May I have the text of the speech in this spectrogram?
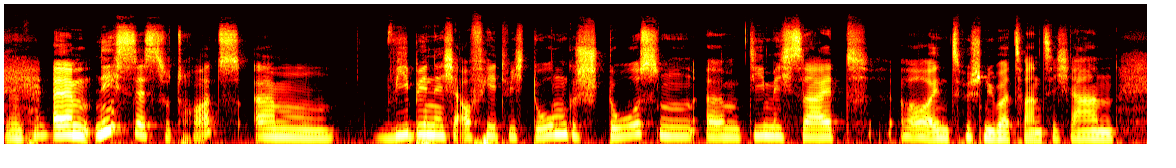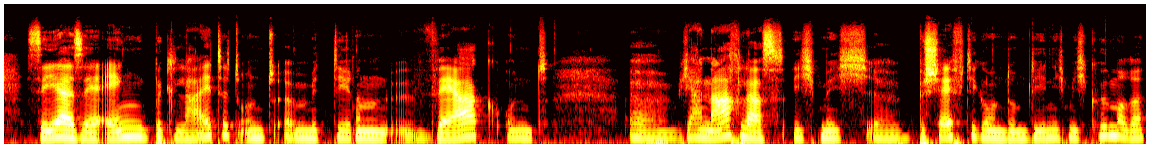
Mhm. Ähm, nichtsdestotrotz, ähm, wie bin ich auf Hedwig Dom gestoßen, ähm, die mich seit oh, inzwischen über 20 Jahren sehr, sehr eng begleitet und äh, mit deren Werk und äh, ja, Nachlass ich mich äh, beschäftige und um den ich mich kümmere.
